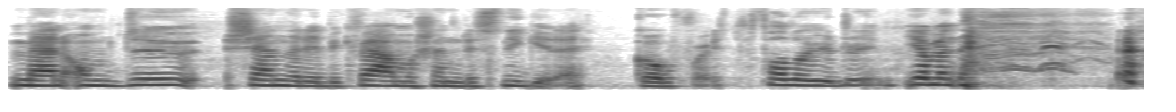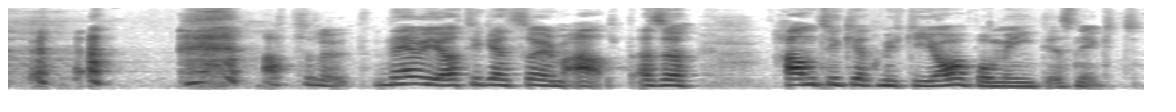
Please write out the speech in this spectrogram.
Men om du känner dig bekväm och känner dig snygg i det, go for it. Follow your dream. Ja men... Absolut. Nej men jag tycker att så är det med allt. Alltså, han tycker att mycket jag har på mig inte är snyggt.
